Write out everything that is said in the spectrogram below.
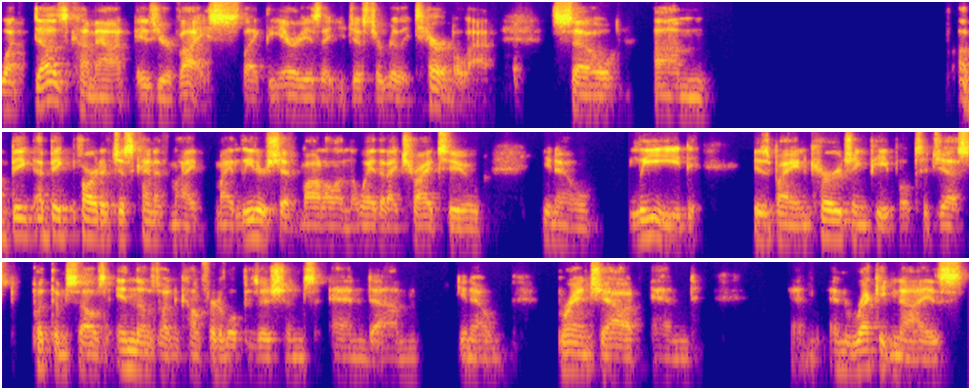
what does come out is your vice, like the areas that you just are really terrible at. So um, a big a big part of just kind of my my leadership model and the way that I try to, you know, lead is by encouraging people to just put themselves in those uncomfortable positions and um, you know branch out and and and recognize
